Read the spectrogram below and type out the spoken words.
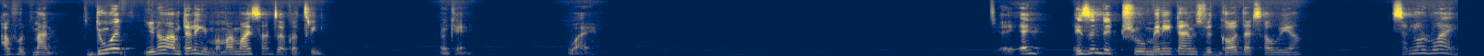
I would, man. Do it. You know, I'm telling you, my, my sons, I've got three. Okay. Why? And isn't it true many times with God that's how we are? I said, Lord, why?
